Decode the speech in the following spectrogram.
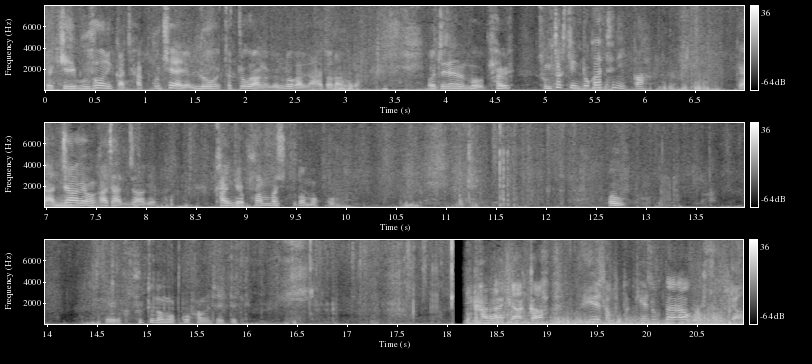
그 길이 무서우니까 자꾸 최대한 열로 저쪽으로 안 열로 갈라 하더라고요. 어쨌든 뭐별 종착지는 똑같으니까 그냥 안전하게만 가자 안전하게. 가는 길에 풀한 번씩 뜯어먹고. 오케이. 어우. 네, 이렇게 풀 뜯어먹고 가면 될듯. 강아지 아까 위에서부터 계속 따라오고 있습니다.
